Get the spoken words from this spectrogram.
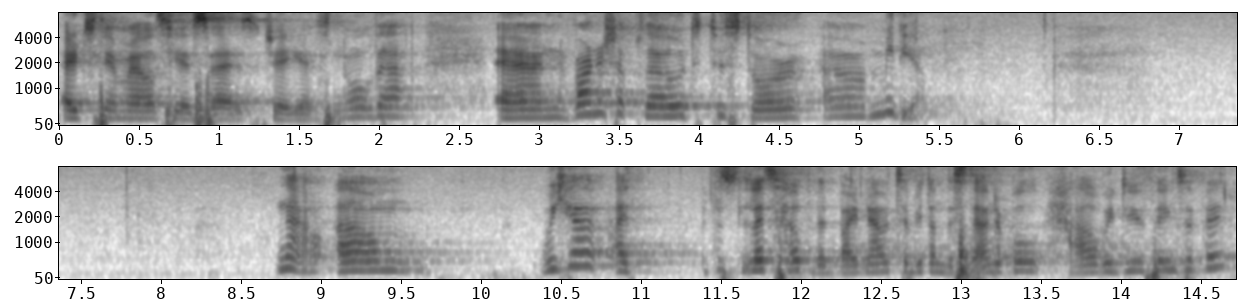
HTML, CSS, JS, and all that, and Varnish upload to store uh, media. Now, um, we have, I, let's hope that by now it's a bit understandable how we do things a bit.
